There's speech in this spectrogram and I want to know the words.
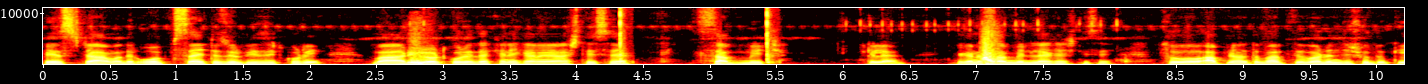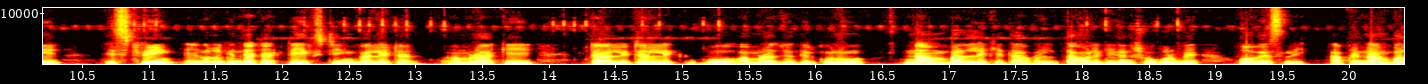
পেজটা আমাদের ওয়েবসাইটে যদি ভিজিট করি বা রিলোড করে দেখেন, এখানে আসতেছে সাবমিট ক্লিয়ার এখানে সাবমিট লেখা আসতেছে। সো আপনি হয়তো ভাবতে পারেন যে শুধু কি স্ট্রিং এগুলো কিন্তু এক একটা স্ট্রিং বা লেটার আমরা কি একটা লেটার লিখব? আমরা যদি কোনো নাম্বার লিখি, তাহলে তাহলে কি এখানে শো করবে? অবভিয়াসলি আপনি নাম্বার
